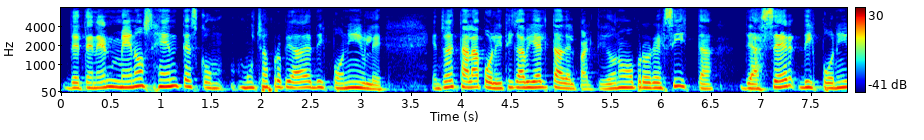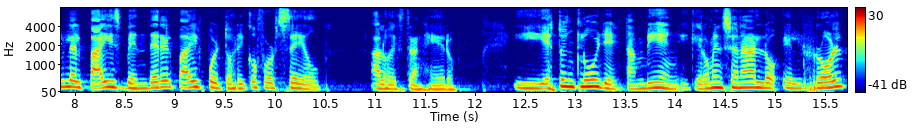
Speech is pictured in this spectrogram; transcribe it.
de tener menos gentes con muchas propiedades disponibles. Entonces está la política abierta del Partido Nuevo Progresista de hacer disponible el país, vender el país Puerto Rico for sale a los extranjeros. Y esto incluye también, y quiero mencionarlo, el rol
